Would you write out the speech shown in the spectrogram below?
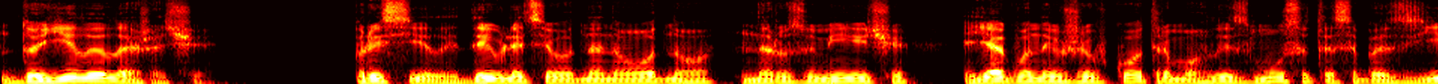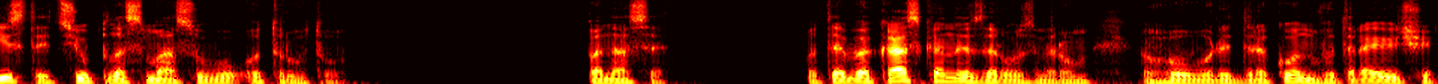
Доїли лежачи. Присіли, дивляться одне на одного, не розуміючи, як вони вже вкотре могли змусити себе з'їсти цю пластмасову отруту. Панасе, у тебе казка не за розміром, говорить дракон, витираючи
